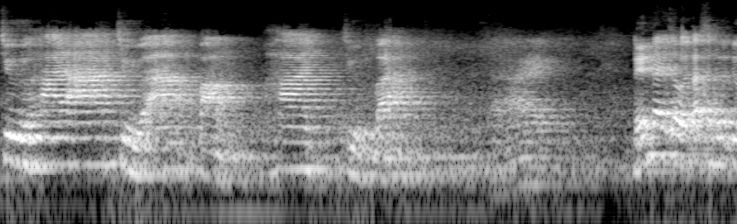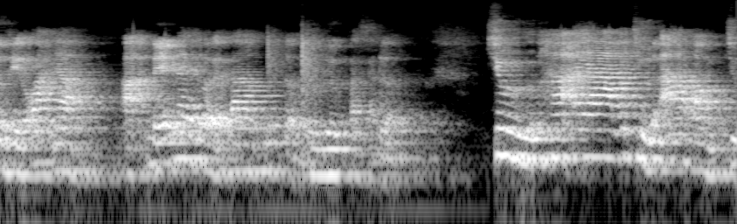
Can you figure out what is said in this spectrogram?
trừ 2a trừ a bằng 2 trừ 3 Đấy. đến đây rồi ta sẽ được điều gì các bạn nha à, đến đây rồi ta biết được tương đương ta sẽ được. Trừ 2a với trừ a bằng trừ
